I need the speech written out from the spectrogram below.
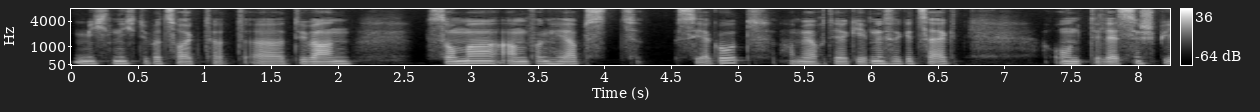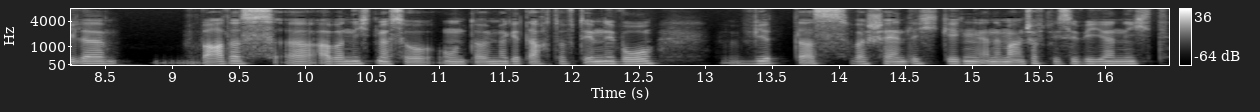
mich nicht überzeugt hat. Äh, die waren Sommer, Anfang Herbst sehr gut, haben ja auch die Ergebnisse gezeigt. Und die letzten Spiele war das äh, aber nicht mehr so. Und da habe ich mir gedacht, auf dem Niveau wird das wahrscheinlich gegen eine Mannschaft wie Sevilla nicht,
